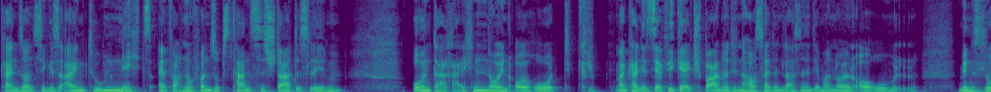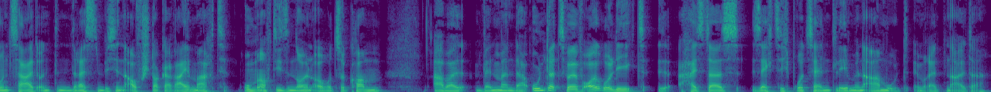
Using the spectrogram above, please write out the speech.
kein sonstiges Eigentum, nichts, einfach nur von Substanz des Staates leben. Und da reichen neun Euro, man kann jetzt sehr viel Geld sparen und den Haushalt entlassen, indem man neun Euro Mindestlohn zahlt und den Rest ein bisschen Aufstockerei macht, um auf diese neun Euro zu kommen. Aber wenn man da unter zwölf Euro liegt, heißt das 60 Prozent leben in Armut im Rentenalter.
